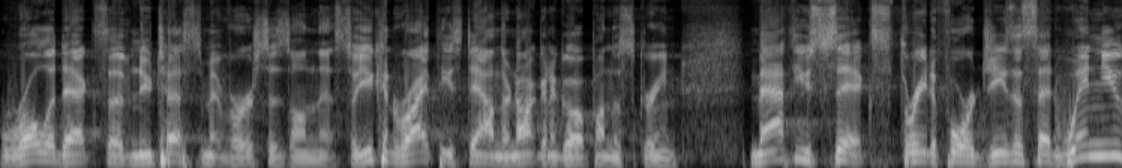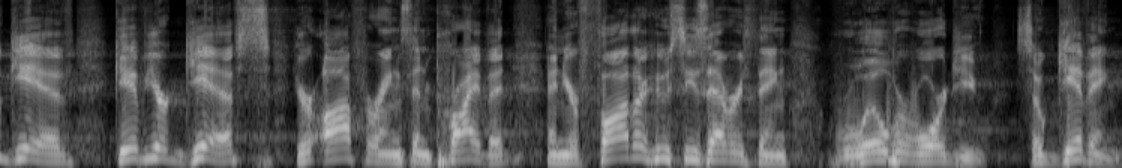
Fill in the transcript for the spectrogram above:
Rolodex of New Testament verses on this. So you can write these down, they're not going to go up on the screen. Matthew 6, 3 to 4, Jesus said, When you give, give your gifts, your offerings in private, and your Father who sees everything will reward you. So, giving,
